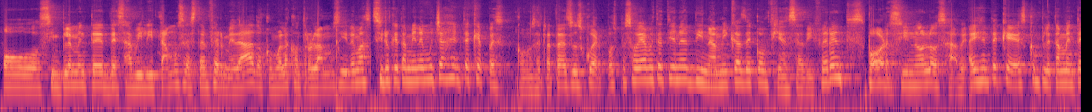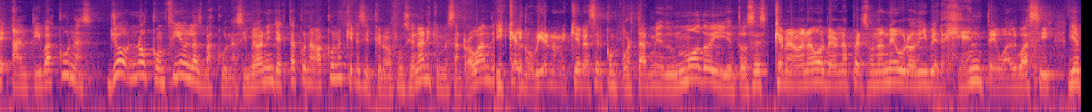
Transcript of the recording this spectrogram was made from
o simplemente deshabilitamos esta enfermedad o cómo la controlamos y demás, sino que también hay mucha gente que, pues, como se trata de sus cuerpos, pues obviamente tiene dinámicas de confianza diferentes. Por si no lo sabe, hay gente que es completamente anti vacunas. Yo no confío en las vacunas. Si me van a inyectar con una vacuna, quiere decir que no va a funcionar y que me están robando y que el gobierno me quiere hacer comportarme de un modo y entonces que me van a volver una persona neurodivergente o algo así. Y el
